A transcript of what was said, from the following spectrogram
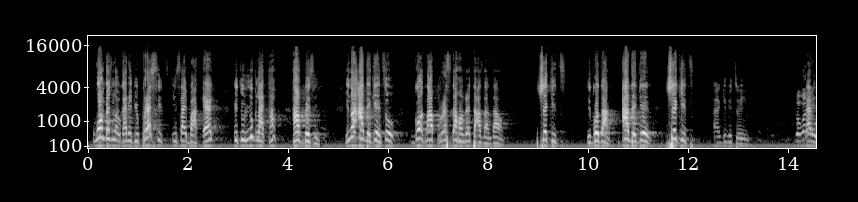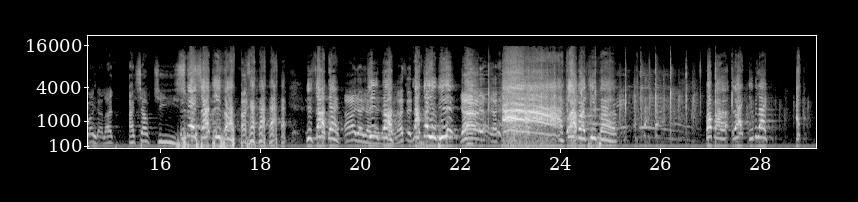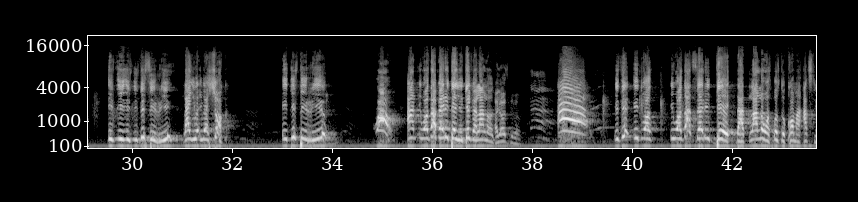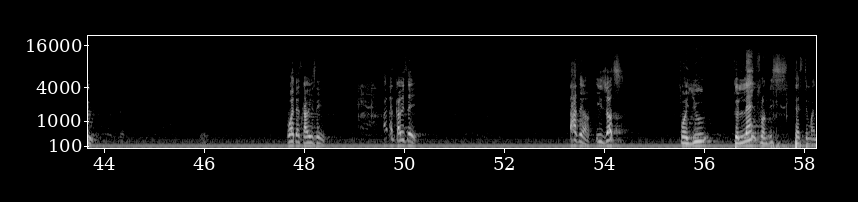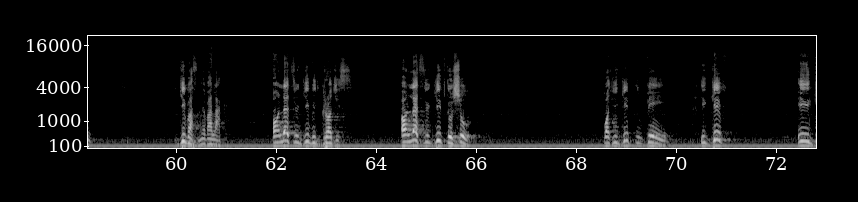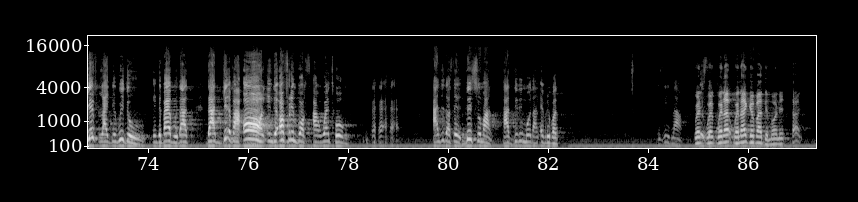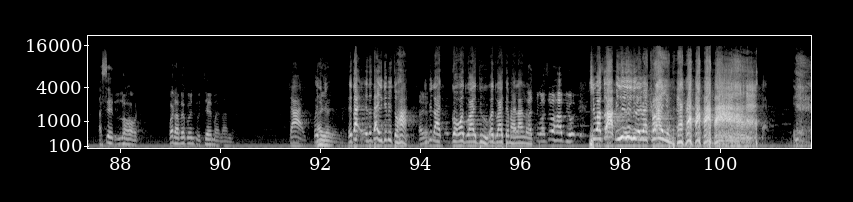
one basin of garlic, if you press it inside back egg, it will look like half half basin. You now add again. So God now press that hundred thousand down, shake it, you go down, add again, shake it, and give it to him. So when That I got it. the alert, I shout You Jesus. say shout Jesus. you shout that. Ah, yeah, yeah, yeah, Jesus. yeah, yeah. I said- That's how you be. Yeah, yeah, yeah. Ah, clap for Jesus. Papa, like you be like, "Ah, is, is, is, is this real? Like you, you were shocked. Is this thing real? Wow. And it was that very day you gave your landlord. I just give up. Ah! Is it? It was. It was that very day that landlord was supposed to come and ask you. What else can we say? What else can we say? That's it. It's just for you to learn from this testimony. Givers never lack. Unless you give with grudges. Unless you give to show. But he gave in pain. He gave he gave like the widow in the Bible that that gave her all in the offering box and went home. and Jesus said, This woman has given more than everybody. Is it now. When, when, when, I, when I gave her the money, I said, Lord, what am I going to tell my landlord? Child. When Aye, you aye, give, aye, the time- the time you give it to her, you aye. be like, God, what do I do? What do I tell my landlord? And she was so happy. She was so happy. You, you, you, you were crying.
